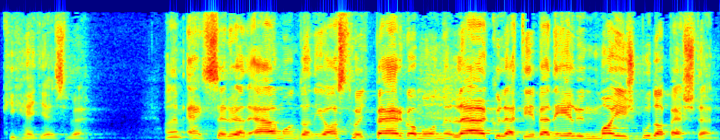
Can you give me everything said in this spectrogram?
kihegyezve, hanem egyszerűen elmondani azt, hogy Pergamon lelkületében élünk ma is Budapesten,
